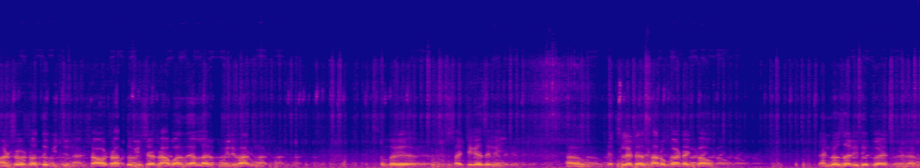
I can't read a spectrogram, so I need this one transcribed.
মানুষের সাথে কিছু না সাহস, আত্মবিশ্বাস আবার আল্লাহর কমিলে পারব। ঠিক আছে নি? এক্সলেটার সারো গার্ডেন গাও টাইম গাও সারি দুটো এক্সলেটার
